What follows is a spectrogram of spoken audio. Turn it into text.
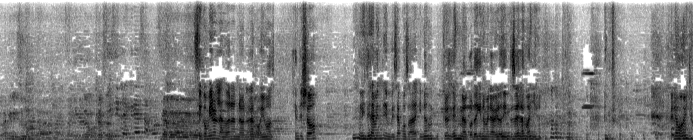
¿Verdad que no hicimos la, la, la que teníamos que hacer? Sí, sí, pero quiero esa pose. Dale, dale, dale. Se comieron las donas, no, no las comimos. Gente, yo literalmente empecé a posar y no creo que me acordé que no me lavé los dientes en la mañana. Pero bueno.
